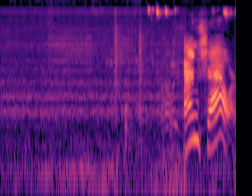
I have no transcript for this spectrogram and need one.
And shower.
